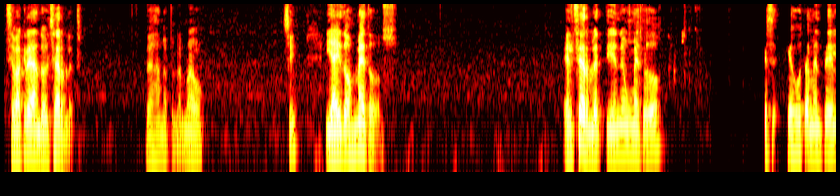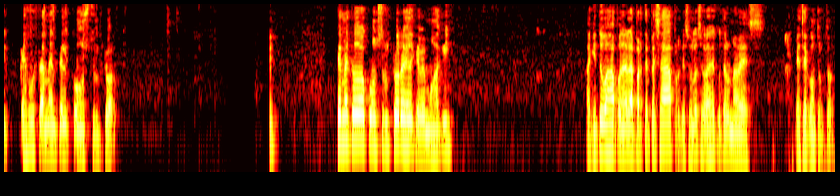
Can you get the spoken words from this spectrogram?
se va creando el servlet. Déjame poner nuevo. ¿Sí? Y hay dos métodos. El servlet tiene un método que es, justamente, el, es justamente el constructor. Este método constructor es el que vemos aquí. Aquí tú vas a poner la parte pesada porque solo se va a ejecutar una vez este constructor.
